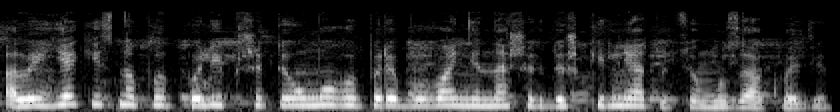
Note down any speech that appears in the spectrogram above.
але й якісно поліпшити умови перебування наших дошкільнят у цьому закладі.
